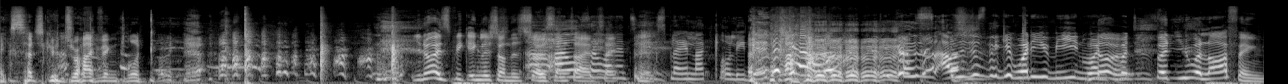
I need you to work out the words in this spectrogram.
makes such good driving. you know, I speak English on this show Uh, sometimes. I also eh? wanted to explain like Chloe did. yeah, because I was just thinking, what do you mean? What, no, what is- but you were laughing.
